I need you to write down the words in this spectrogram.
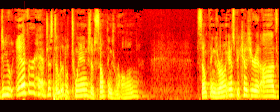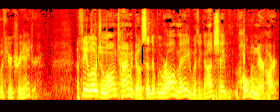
do you ever have just a little twinge of something's wrong? Something's wrong? It's because you're at odds with your Creator. A theologian a long time ago said that we were all made with a God shaped hole in their heart.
